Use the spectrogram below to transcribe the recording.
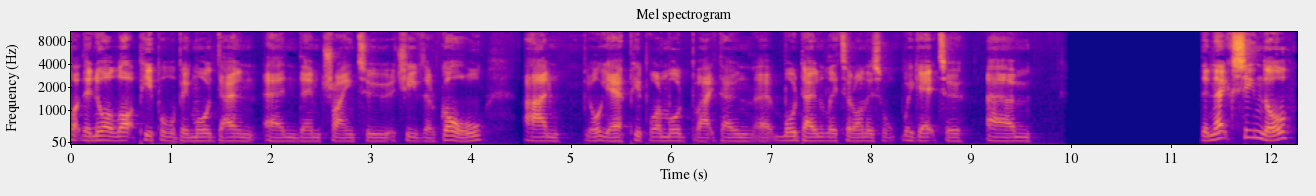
but they know a lot of people will be mowed down in them trying to achieve their goal. And oh yeah, people are mowed back down, uh, mowed down later on as we get to. Um, the next scene though,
